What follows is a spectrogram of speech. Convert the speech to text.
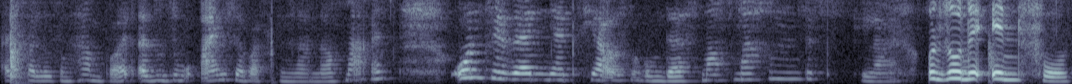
als Verlosung haben wollt. Also so eins, wir basteln dann nochmal eins. Und wir werden jetzt hier außenrum das noch machen. Bis gleich. Und so eine Info,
